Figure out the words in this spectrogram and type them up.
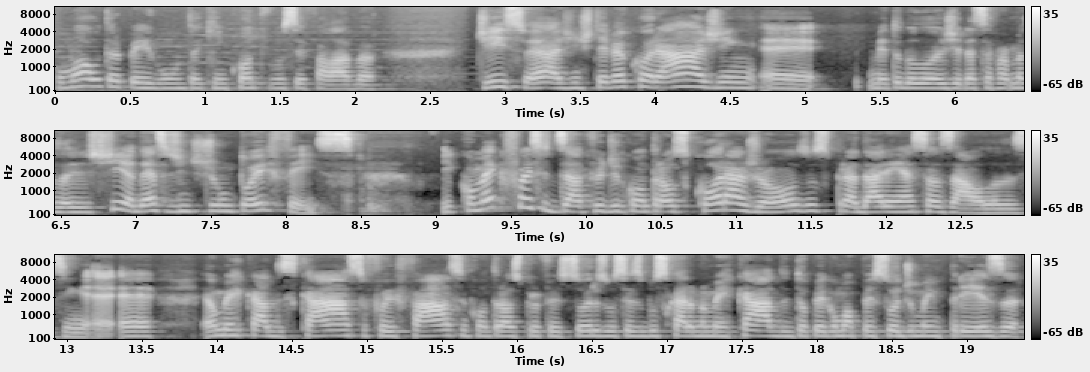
Uma outra pergunta que, enquanto você falava disso, é: a gente teve a coragem, é, metodologia dessa forma já existia, dessa a gente juntou e fez. E como é que foi esse desafio de encontrar os corajosos para darem essas aulas? Assim, é, é, é um mercado escasso? Foi fácil encontrar os professores? Vocês buscaram no mercado? Então pegou uma pessoa de uma empresa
